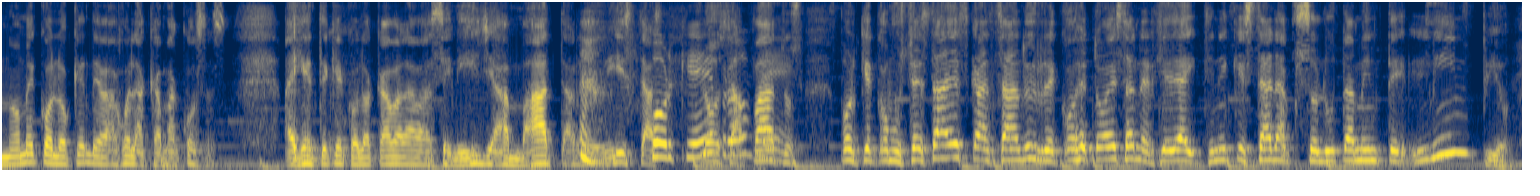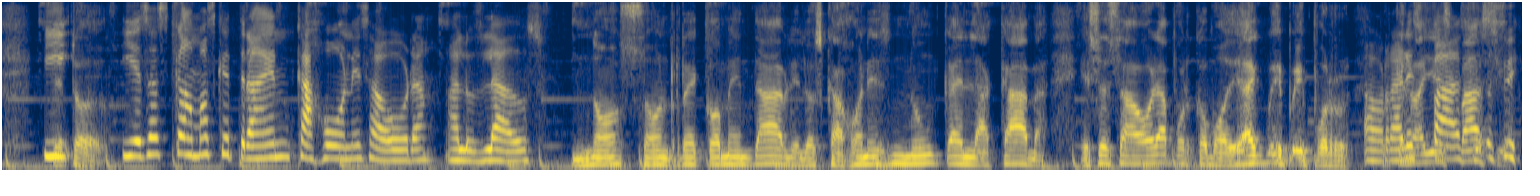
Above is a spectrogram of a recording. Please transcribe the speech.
no me coloquen debajo de la cama cosas. Hay gente que colocaba la vasenilla, mata, revistas, ¿Por qué, los profe? zapatos, porque como usted está descansando y recoge toda esa energía de ahí, tiene que estar absolutamente limpio y, de todo. Y esas camas que traen cajones ahora a los lados. No son recomendables los cajones nunca en la cama. Eso es ahora por comodidad y por ahorrar no hay espacio. espacio. Sí.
